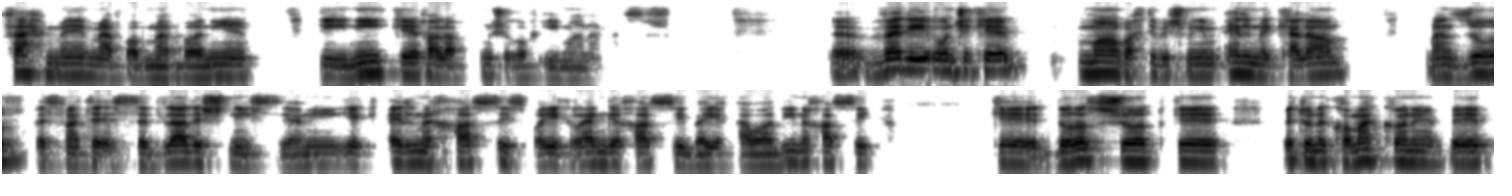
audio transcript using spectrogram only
فهم مبانی دینی که حالا میشه گفت ایمان هم هستش. ولی اونچه که ما وقتی بهش میگیم علم کلام منظور قسمت استدلالش نیست. یعنی یک علم خاصی است با یک رنگ خاصی با یک قوانین خاصی که درست شد که بتونه کمک کنه به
